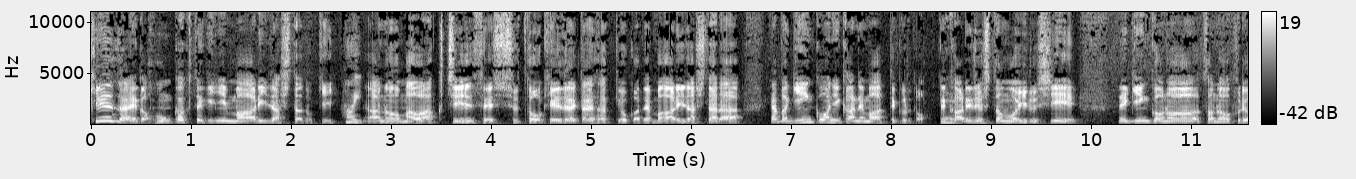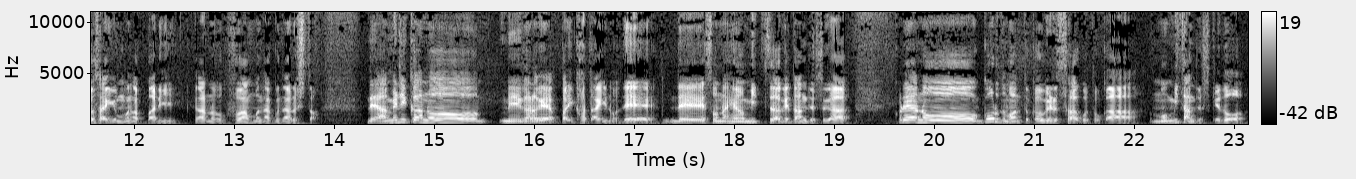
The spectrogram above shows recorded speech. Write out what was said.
経済が本格的に回り出したとき、はい、あのまあ、ワクチン接種と経済対策強化で回り出したら、やっぱ銀行に金回ってくると、で借りる人もいるし、で銀行のその不良債権もやっぱりあの不安もなくなるしと。で、アメリカの銘柄がやっぱり硬いので、で、その辺を3つ挙げたんですが、これあの、ゴールドマンとかウェルスファーゴとかも見たんですけど、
